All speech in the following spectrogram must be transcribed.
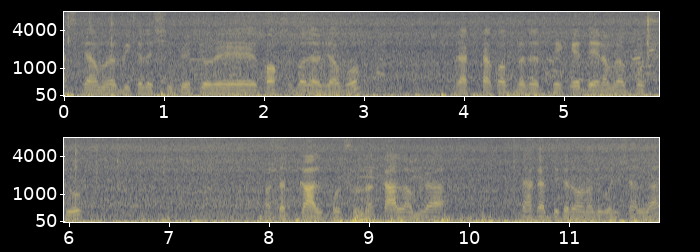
আজকে আমরা বিকেলে শিপে চড়ে কক্সবাজার যাব। রাতটা কক্সবাজার থেকে দেন আমরা পরশু, অর্থাৎ কাল পরশু না, কাল আমরা ঢাকার দিকে রওনা দেবো ইনশাল্লাহ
